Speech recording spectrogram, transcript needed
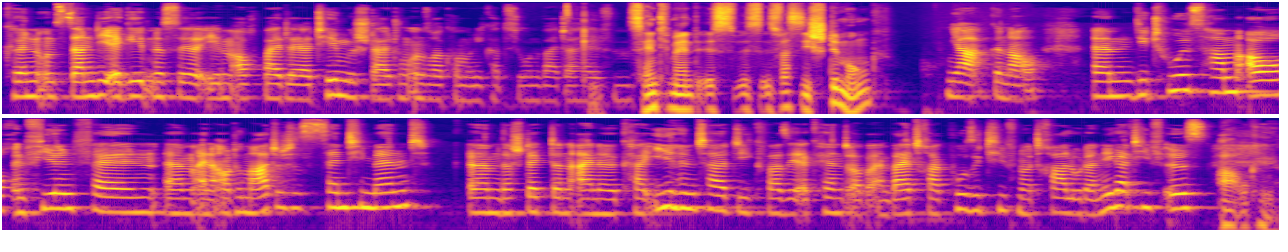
können uns dann die Ergebnisse eben auch bei der Themengestaltung unserer Kommunikation weiterhelfen. Sentiment ist, ist, ist was die Stimmung? Ja, genau. Ähm, die Tools haben auch in vielen Fällen ähm, ein automatisches Sentiment. Ähm, da steckt dann eine KI hinter, die quasi erkennt, ob ein Beitrag positiv, neutral oder negativ ist. Ah, okay.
